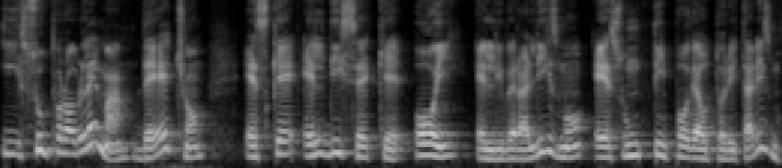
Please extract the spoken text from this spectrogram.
y su problema, de hecho, es que él dice que hoy el liberalismo es un tipo de autoritarismo.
